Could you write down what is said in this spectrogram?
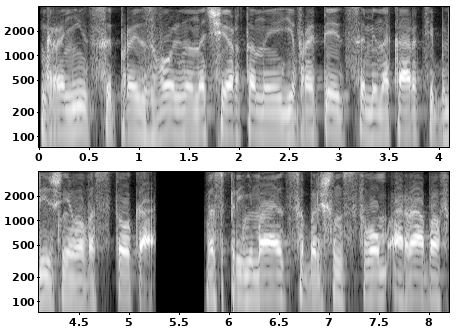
Границы, произвольно начертанные европейцами на карте Ближнего Востока, воспринимаются большинством арабов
